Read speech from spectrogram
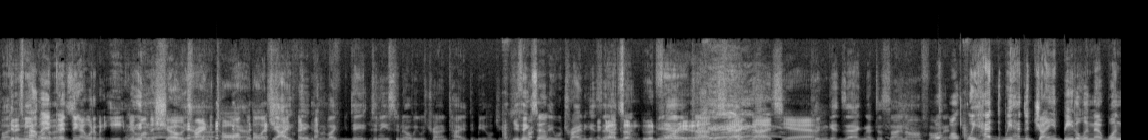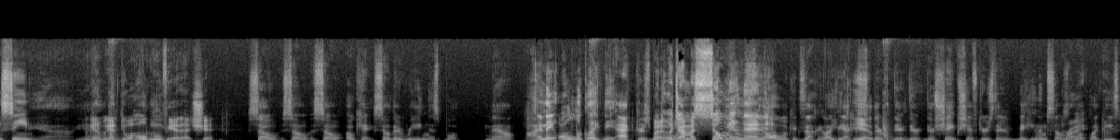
But Gonna It's need probably a good those. thing I would have been eating him on the show, Yeah, trying to talk yeah. with all that See, shit. I think like De- Denise Novi was trying to tie it to Beetlejuice. You think so? They were trying to get. I got Zagnut- something good yeah, for you. were trying to get Zag Zagnut. nuts, yeah. Couldn't get Zagnut to sign off on Well, it. well, we had we had the giant beetle in that one scene. Yeah, yeah. We got we got to do a whole movie of that shit. So so so okay. So they're reading this book now. I, And they all look like the actors, by Which, the which way. I'm assuming Yes, then. they all look exactly like the actors. Yeah. So they're they're they're, they're shapeshifters. They're making themselves Right. look like these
